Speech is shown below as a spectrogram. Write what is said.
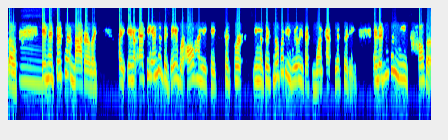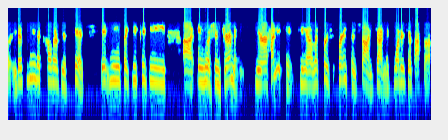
So, Mm. and it doesn't matter, like, I, you know, at the end of the day, we're all honey cakes because we're, you know, there's nobody really that's one ethnicity. And it doesn't mean color. It doesn't mean the color of your skin. It means like you could be uh, English and German. You're a honey cake. You know, like for, for instance, Sean, John, like, what is your background?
